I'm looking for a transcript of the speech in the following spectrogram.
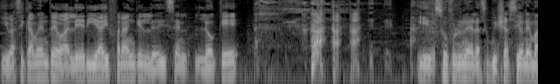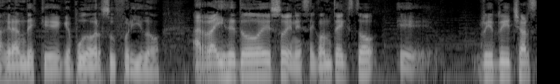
Y básicamente Valeria y Franklin le dicen, lo que... y sufre una de las humillaciones más grandes que, que pudo haber sufrido. A raíz de todo eso, en ese contexto, eh, Reed Richards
